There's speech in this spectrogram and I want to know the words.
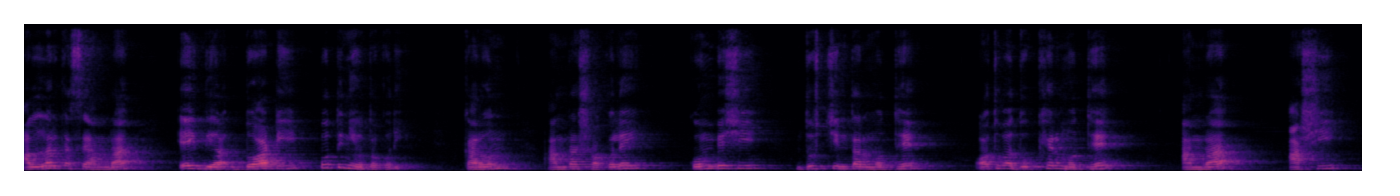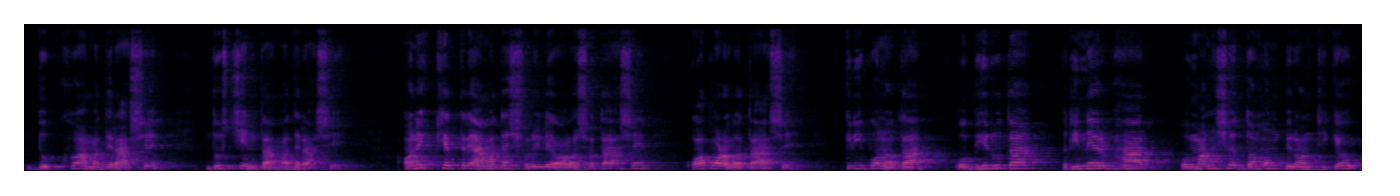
আল্লাহর কাছে আমরা এই দেয়া- দোয়াটি প্রতিনিয়ত করি। কারণ আমরা সকলেই কম বেশি দুশ্চিন্তার মধ্যে অথবা দুঃখের মধ্যে আমরা আসি, দুঃখ আমাদের আসে, দুশ্চিন্তা আমাদের আসে। অনেক ক্ষেত্রে আমাদের শরীরে অলসতা আসে অপরগতা আসে। কৃপণতা ও ভীরুতা ঋণের ভার ও মানুষের দমন পীড়ন থেকেও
